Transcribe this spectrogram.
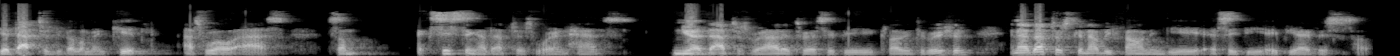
The adapter development kit, as well as some existing adapters were enhanced. New adapters were added to SAP Cloud Integration, and adapters can now be found in the SAP API Business Hub.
